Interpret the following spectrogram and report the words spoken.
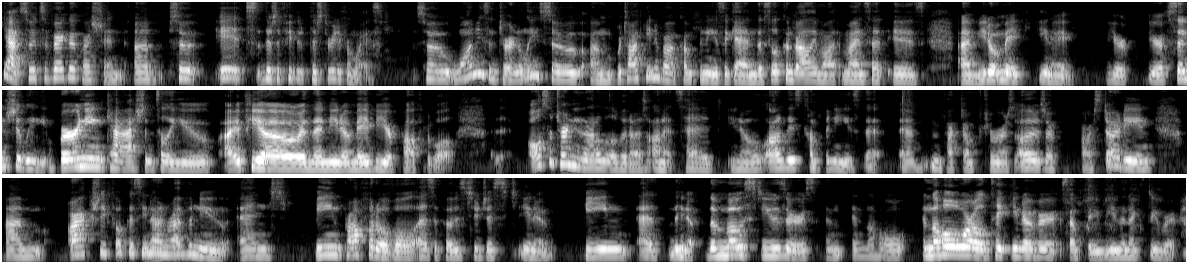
Yeah, so it's a very good question. Um, so it's there's a few there's three different ways. So one is internally. So um, we're talking about companies again. The Silicon Valley mo- mindset is um, you don't make you know you're you're essentially burning cash until you IPO and then you know maybe you're profitable. also turning that a little bit on its head. You know, a lot of these companies that um, impact entrepreneurs and others are, are starting um, are actually focusing on revenue and being profitable as opposed to just, you know, being as you know the most users in, in the whole in the whole world taking over something being the next uber.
